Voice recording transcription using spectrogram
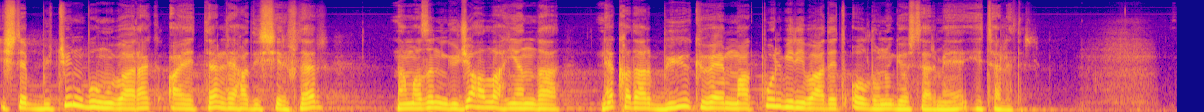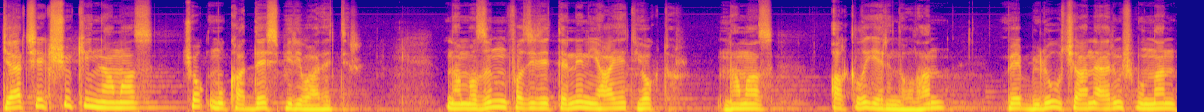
İşte bütün bu mübarek ayetlerle hadis-i şerifler namazın yüce Allah yanında ne kadar büyük ve makbul bir ibadet olduğunu göstermeye yeterlidir. Gerçek şu ki namaz çok mukaddes bir ibadettir. Namazın faziletlerine nihayet yoktur. Namaz aklı yerinde olan ve bülû çağına ermiş bulunan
